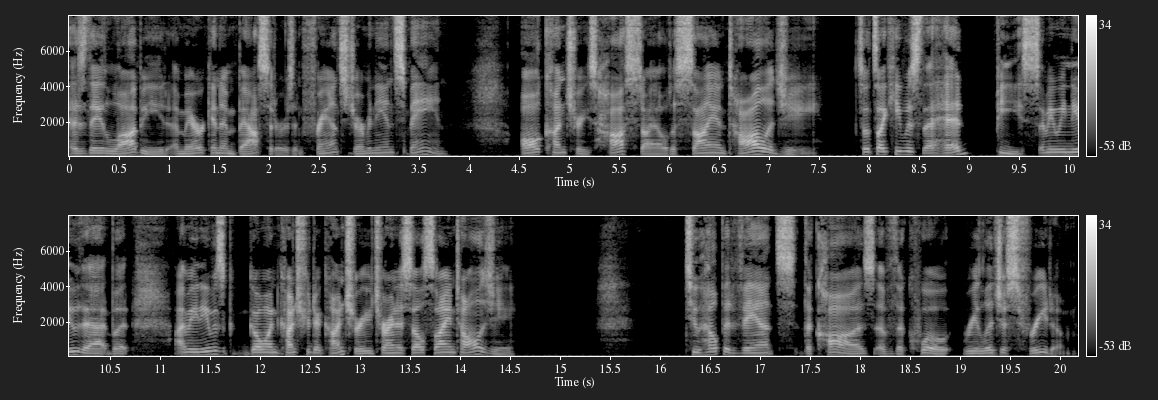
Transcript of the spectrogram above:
as they lobbied American ambassadors in France, Germany, and Spain. All countries hostile to Scientology. So it's like he was the headpiece. I mean, we knew that, but I mean, he was going country to country trying to sell Scientology to help advance the cause of the quote religious freedom.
